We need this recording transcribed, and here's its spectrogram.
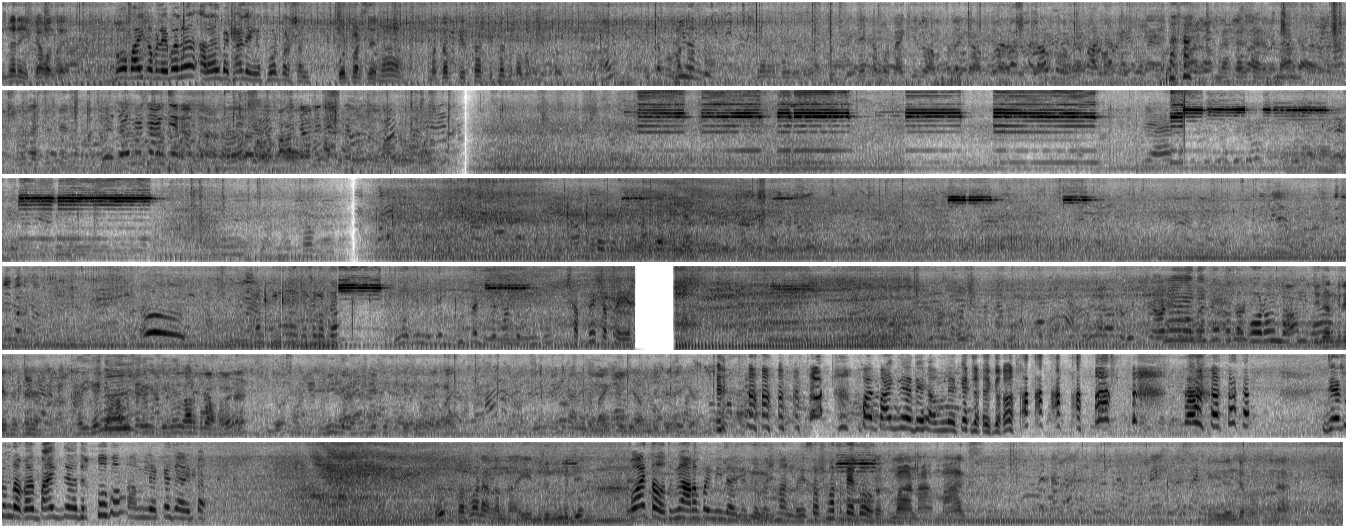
समझा नहीं क्या बोलते हैं? दो बाइक अवेलेबल है अरल बैठा लेंगे फोर पर्सन फोर परसेंट हाँ। मतलब कितना कितना से कितना बाइक दे दो সপ্তাহে সপ্তাহে কত গরম বাকি দিদার মিলে সপ্তাহে এই হে যা আমি সেই দিনে আর কবা হয় भाई तो बाइक के लिए हम लेके जाएंगे कोई बाइक दे दे हम लेके जाएगा যে সুন্দর করে বাইক দিয়ে দেবো हम लेके जाएगा तो चश्मा डालना ना ये दूरबीन मुझे ওই তো তুমি আরাম পাই লিলাই দেখো চশমা আনলো এই চশমা তো বেগো चश्मा ना मास्क ये दोनों जो ना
